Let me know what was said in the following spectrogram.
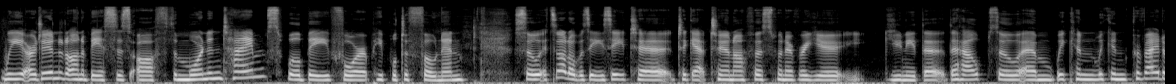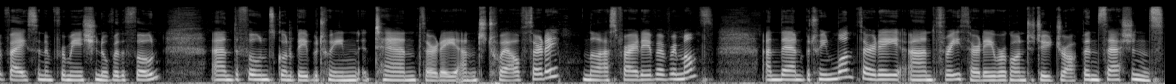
we are doing it on a basis of the morning times will be for people to phone in. So it's not always easy to, to get to an office whenever you you need the, the help. So um, we can we can provide advice and information over the phone, and the phone's going to be between ten thirty and twelve thirty on the last Friday of every month, and then between 1.30 and three thirty we're going to do drop in sessions.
